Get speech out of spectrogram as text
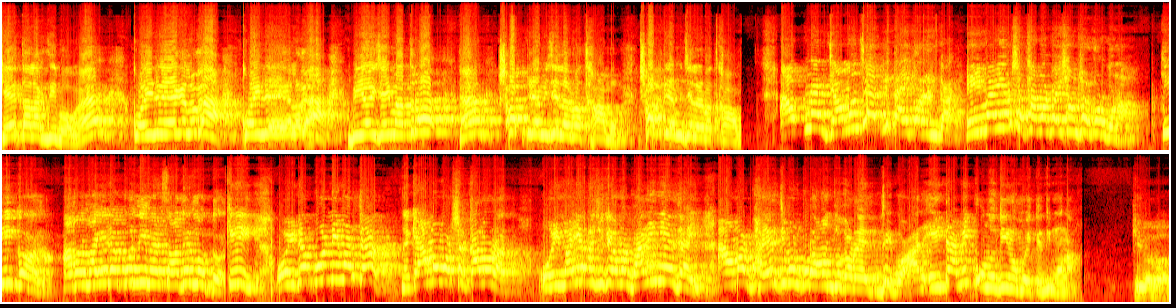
কে তালাক দিব হ্যাঁ? কই লয়ে গেল গা? কই লয়ে গেল গা? বিয়ে হয়েছে এই মাত্র হ্যাঁ সবটি আমি জেলের ভাত খাওয়াবো সবটি আমি জেলের ভাত খাওয়াবো আপনার যেমন চাই আপনি তাই করেন গা। এই মাইয়ের সাথে আমার ভাই সংসার করব না। কি কন আমার মাইয়েরা পূর্ণিমার চাঁদের মতো। কি? ওইটা পূর্ণিমার চাঁদ? নাকি আমার বর্ষার কালো রাত? ওই মাইয়ারা যদি আমার বাড়ি নিয়ে যাই আমার ভাইয়ের জীবন পুরো অন্ধকার হয়ে যাব আর এইটা আমি কোনোদিনও হইতে দিব না। কি ব্যাপার?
